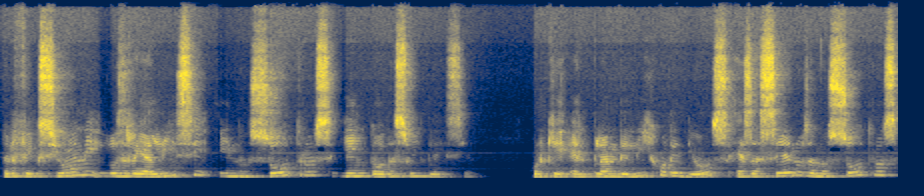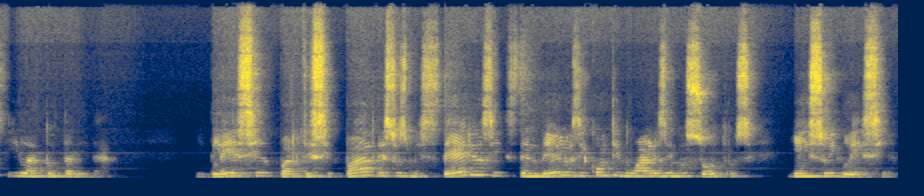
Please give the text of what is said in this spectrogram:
perfeccione y los realice en nosotros y en toda su iglesia, porque el plan del Hijo de Dios es hacernos a nosotros y la totalidad. Iglesia, participar de sus misterios y extenderlos y continuarlos en nosotros y en su iglesia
